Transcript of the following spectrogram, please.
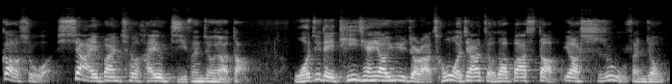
告诉我下一班车还有几分钟要到，我就得提前要预着了。从我家走到 bus stop 要十五分钟，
